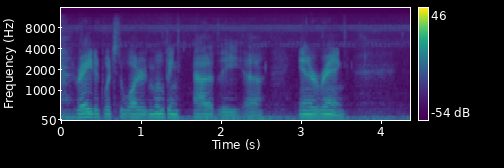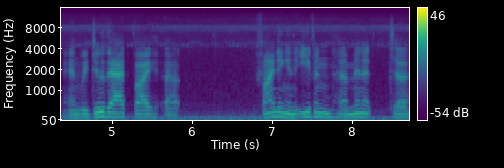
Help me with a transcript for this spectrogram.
rate at which the water is moving out of the uh, inner ring. And we do that by uh, finding an even uh, minute uh,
